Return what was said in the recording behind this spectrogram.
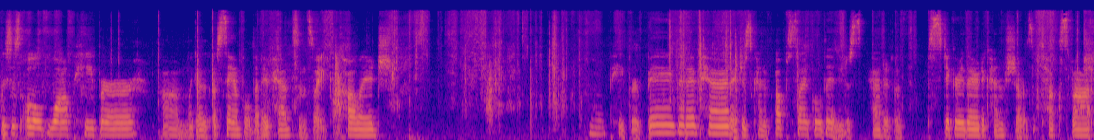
This is old wallpaper, um, like a, a, sample that I've had since like college. Little paper bag that I've had. I just kind of upcycled it and just added a sticker there to kind of show as a tuck spot.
